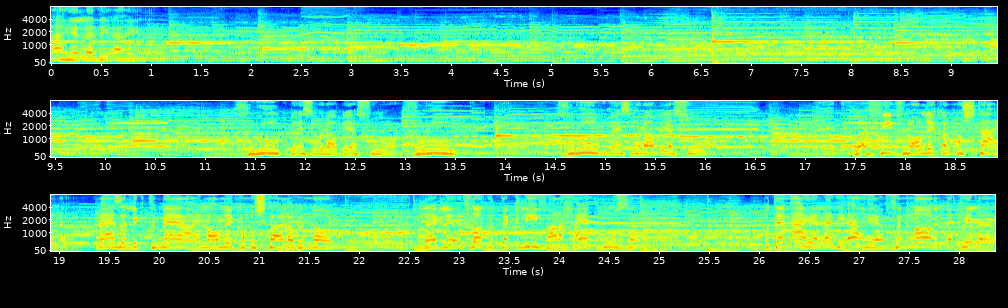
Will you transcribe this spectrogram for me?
أهيا الذي أهيا خروج باسم رب يسوع. خروج. خروج باسم رب يسوع. واقفين في العليقة المشتعلة. ما هذا الاجتماع إلا عليقة مشتعلة بالنار. لأجل إطلاق التكليف على حياة موسى قدام أهيا الذي أهيا في النار الأكلة.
